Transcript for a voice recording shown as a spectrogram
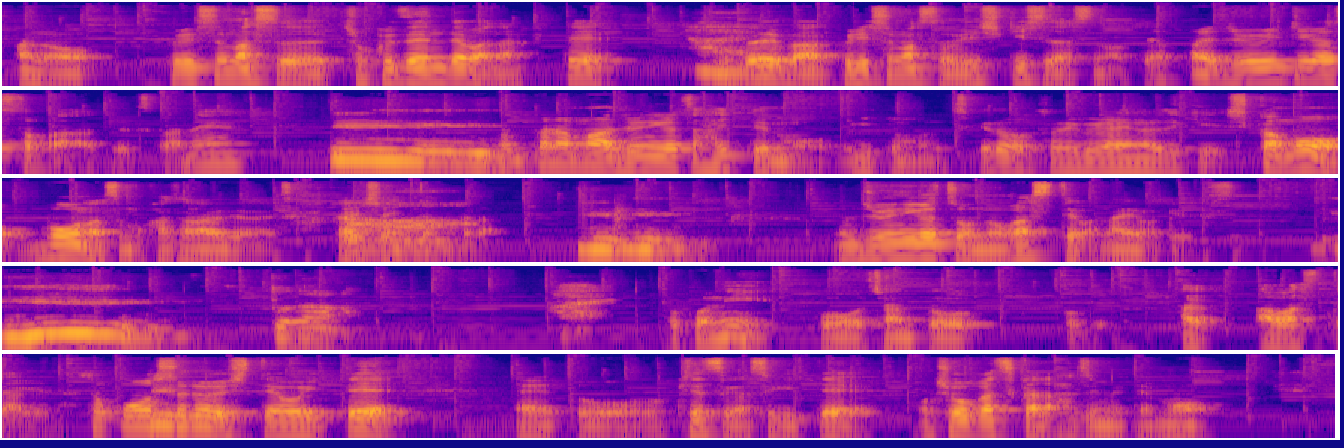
あの、クリスマス直前ではなくて、はい。例えばクリスマスを意識しだすのって、やっぱり11月とかですかね。うんそこからまあ12月入ってもいいと思うんですけど、それぐらいの時期。しかも、ボーナスも重なるじゃないですか。会社員だったら。うんうん。12月を逃す手はないわけです。うん。本当だ。はい。そこに、こう、ちゃんと、合わせてあげる。そこをスルーしておいて、えっ、と、季節が過ぎて、お正月から始めても、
